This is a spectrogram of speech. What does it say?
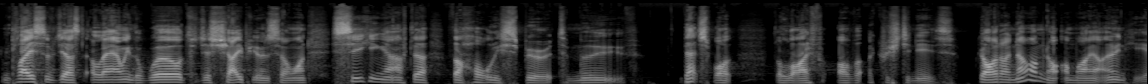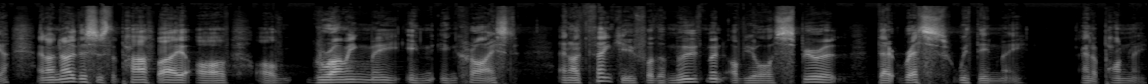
In place of just allowing the world to just shape you and so on, seeking after the Holy Spirit to move. That's what the life of a Christian is. God, I know I'm not on my own here, and I know this is the pathway of, of growing me in, in Christ. And I thank you for the movement of your Spirit that rests within me and upon me.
